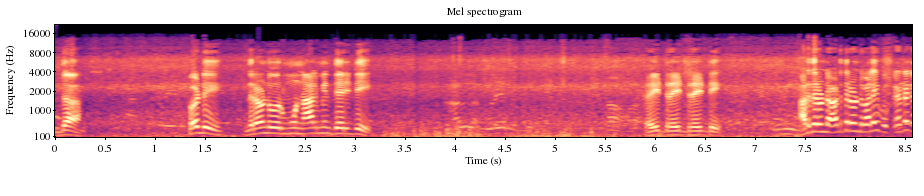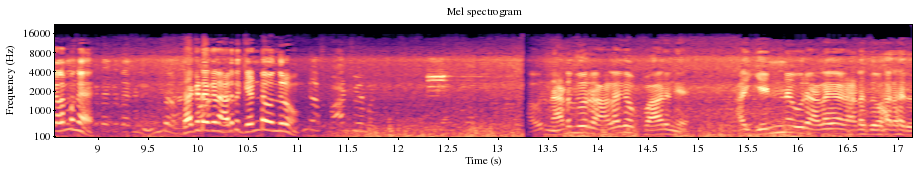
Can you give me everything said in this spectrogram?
இந்தா. போட்டு. இந்த ரவுண்டு ஒரு மூணு நாலு மீன் இருக்கு. ரைட் ரைட் ரைட்டு அடுத்த ரவுண்டு அடுத்த ரவுண்டு வலையை கெட்ட கிளம்புங்க. டக்கு, டக்குன்னு அடுத்து கெண்டை வந்துடும். அவர் நடந்து வர அழகை பாருங்க. என்ன ஒரு அழகா நடந்து வராரு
